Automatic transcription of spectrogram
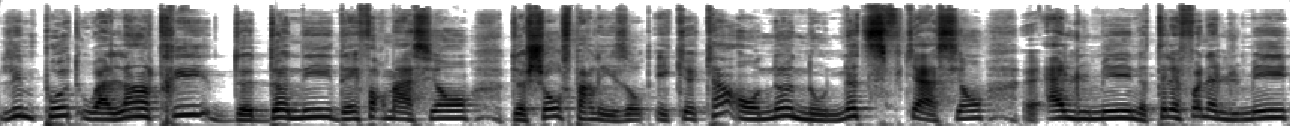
l'input ou à l'entrée de données, d'informations, de choses par les autres. Et que quand on a nos notifications euh, allumées, notre téléphone allumé,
